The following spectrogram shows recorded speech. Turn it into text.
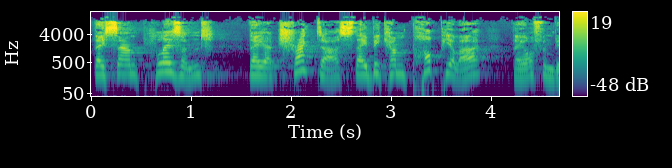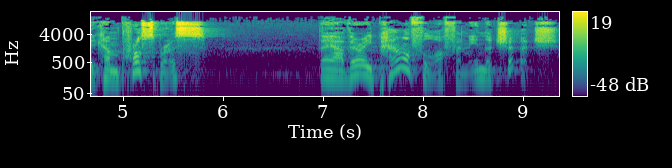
they sound pleasant, they attract us, they become popular, they often become prosperous. They are very powerful often in the church.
